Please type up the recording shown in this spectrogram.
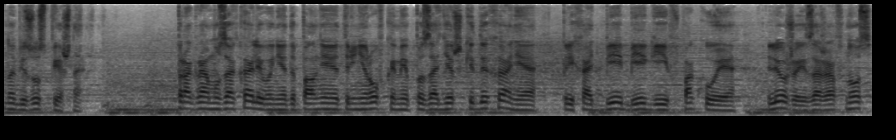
но безуспешно. Программу закаливания дополняю тренировками по задержке дыхания при ходьбе, беге и в покое. Лежа и зажав нос,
